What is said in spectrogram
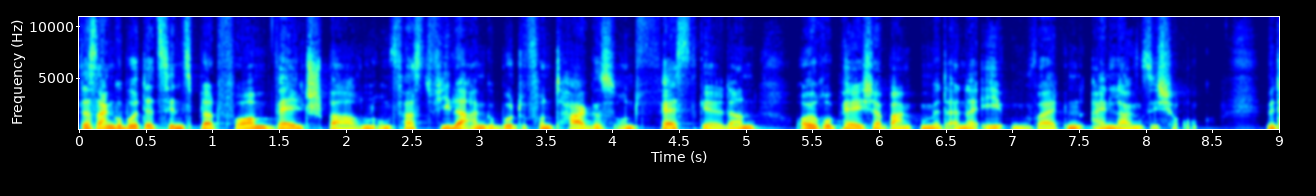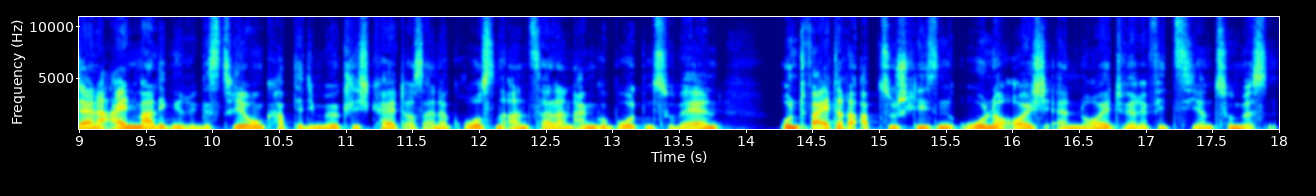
Das Angebot der Zinsplattform Weltsparen umfasst viele Angebote von Tages- und Festgeldern europäischer Banken mit einer EU-weiten Einlagensicherung. Mit einer einmaligen Registrierung habt ihr die Möglichkeit, aus einer großen Anzahl an Angeboten zu wählen und weitere abzuschließen, ohne euch erneut verifizieren zu müssen.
